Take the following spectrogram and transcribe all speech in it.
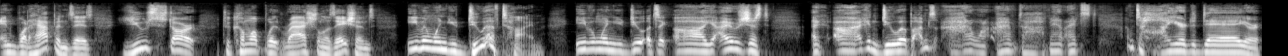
and what happens is you start to come up with rationalizations even when you do have time, even when you do, it's like, oh yeah, I was just, like, oh, I can do it, but I'm just, I don't want, I'm, oh, ah, man, I just, I'm tired today, or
